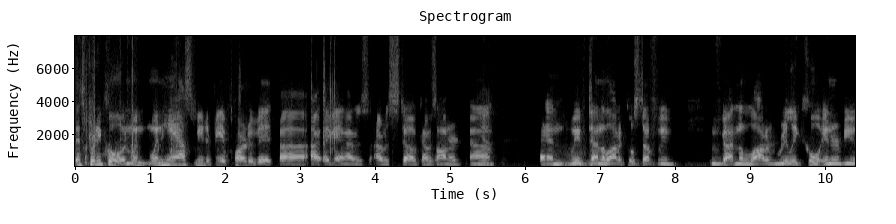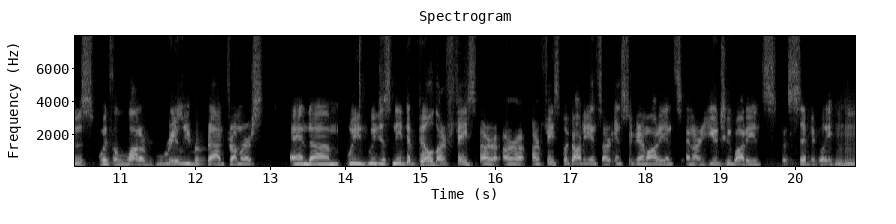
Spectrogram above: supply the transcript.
it's pretty cool. And when when he asked me to be a part of it, uh, I, again, I was I was stoked. I was honored. Um, And we've done a lot of cool stuff. We've we've gotten a lot of really cool interviews with a lot of really rad drummers. And um, we we just need to build our face our, our our Facebook audience, our Instagram audience, and our YouTube audience specifically hmm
